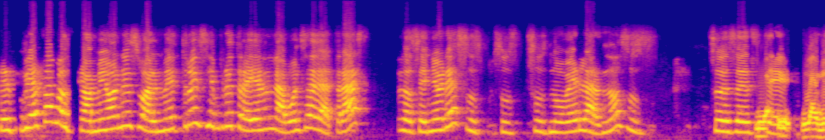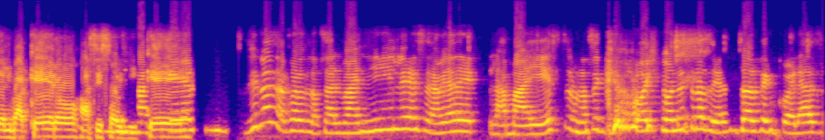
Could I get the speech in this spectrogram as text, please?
Te subías a los camiones o al metro y siempre traían en la bolsa de atrás los señores sus, sus, sus novelas, ¿no? Sus, sus este... La, del vaquero, así soy, ¿qué? Sí, no me acuerdo, los albañiles, había de la maestra, no sé qué rollo, letras de estas encueras.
